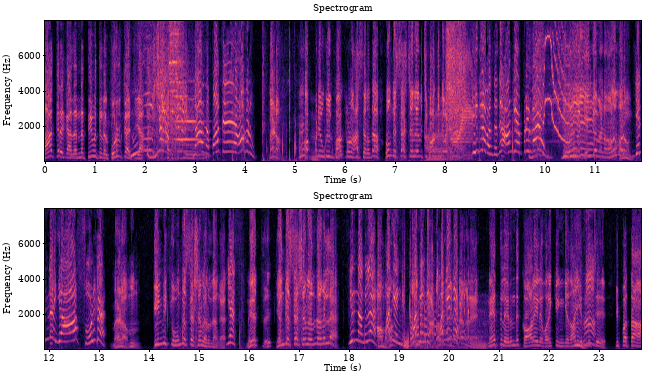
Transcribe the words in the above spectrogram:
பாக்குறக்கு அது என்ன தீவு திடல் பொருட்காட்சியா நான் அத பார்த்தே ஆகணும். மேடம் அப்படி உங்களுக்கு பார்க்கணும்னு ஆசை இருந்தா உங்க ஸ்டேஷன்ல வச்சு பாத்துக்க வேண்டியது இங்க வந்தது? அங்க எப்படி வரும்? உங்களுக்கு எங்க வேணாலும் வரும். என்னய்யா? சொல்ற. மேடம் இன்னைக்கு உங்க ஸ்டேஷன்ல இருந்தாங்க. எஸ் நேத்து எங்க ஸ்டேஷன்ல இருந்தாங்கல்ல? இருந்தாங்கல்ல? ஆமா. எங்க எங்க எங்க. நேத்துல இருந்து காலையில வரைக்கும் இங்கதான் இருந்துச்சு. இப்பதான்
